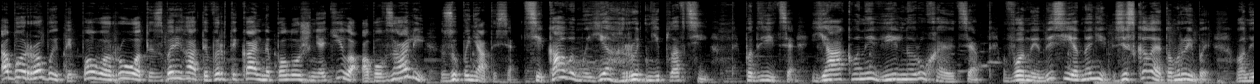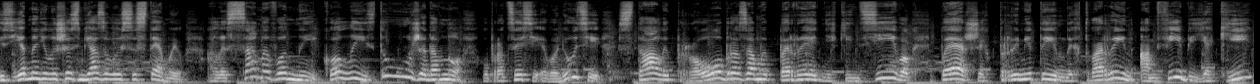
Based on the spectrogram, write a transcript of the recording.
або робити повороти, зберігати вертикальне положення тіла, або взагалі зупинятися. Цікавими є грудні плавці. Подивіться, як вони вільно рухаються. Вони не з'єднані зі скелетом риби, вони з'єднані лише з м'язовою системою. Але саме вони колись дуже давно у процесі еволюції стали прообразами передніх кінцівок перших примітивних тварин амфібій, які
